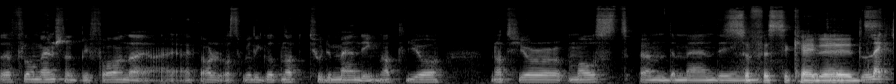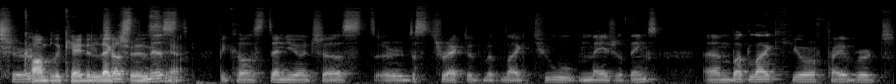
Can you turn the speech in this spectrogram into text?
uh, Flo mentioned it before, and I, I thought it was really good. Not too demanding, not your, not your most um, demanding Sophisticated, lecture complicated lectures. just missed yeah. because then you're just uh, distracted with like two major things. Um, but like your favorite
